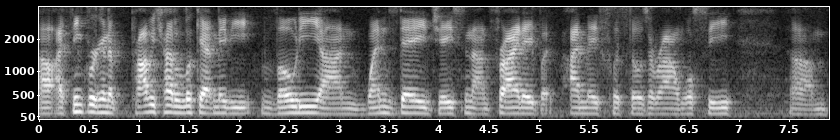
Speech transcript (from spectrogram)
uh, I think we're going to probably try to look at maybe Voddie on Wednesday, Jason on Friday, but I may flip those around. We'll see. Um,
